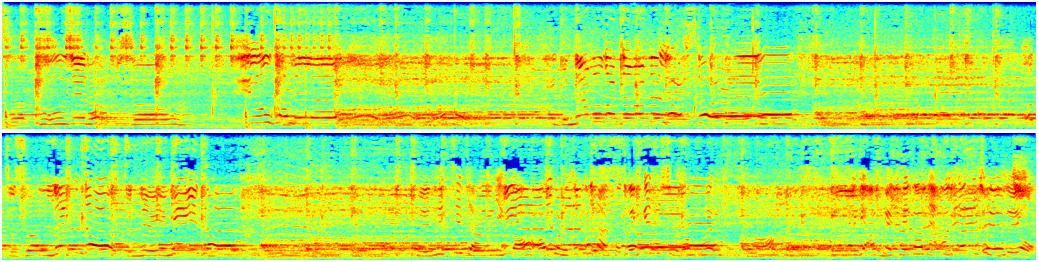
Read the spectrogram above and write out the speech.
다 부질없 있으니까 앞으로 조금만 더 당겨주시면 감사하겠습니다. 여기 앞에 계단에 앉아주셔도 돼요.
